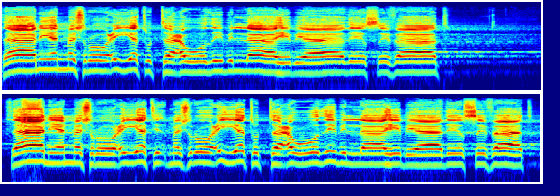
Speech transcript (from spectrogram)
ثانيا مشروعية التعوذ بالله بهذه الصفات. ثانيا مشروعية مشروعية التعوذ بالله بهذه الصفات.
